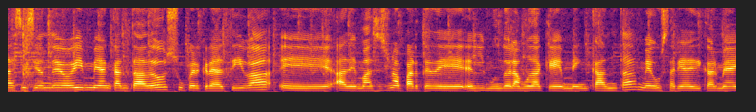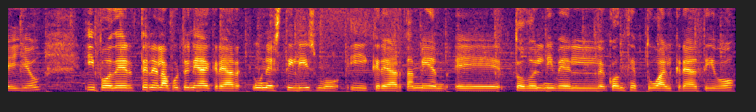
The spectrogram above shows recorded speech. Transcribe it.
La sesión de hoy me ha encantado, súper creativa, eh, además es una parte del mundo de la moda que me encanta, me gustaría dedicarme a ello y poder tener la oportunidad de crear un estilismo y crear también eh, todo el nivel conceptual creativo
